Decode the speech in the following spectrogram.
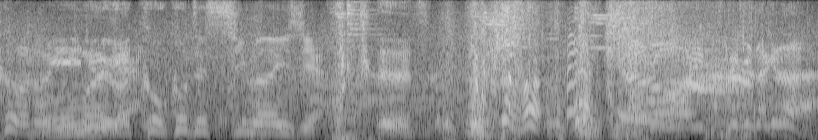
このお前はここでしまいじゃ。クズ。野郎は一匹だけだ。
